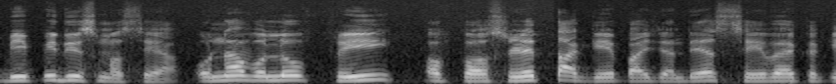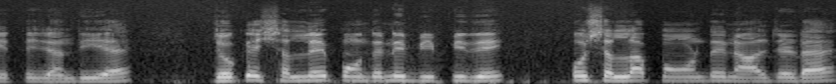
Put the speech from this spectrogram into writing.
ਬੀਪੀ ਦੀ ਸਮੱਸਿਆ, ਉਹਨਾਂ ਵੱਲੋਂ ਫ੍ਰੀ ਆਫ ਕਾਸਟ ਜਿਹੜੇ ਧਾਗੇ ਪਾਏ ਜਾਂਦੇ ਆ, ਸੇਵਾ ਇੱਕ ਕੀਤੀ ਜਾਂਦੀ ਹੈ, ਜੋ ਕਿ ਛੱਲੇ ਪਾਉਂਦੇ ਨੇ ਬੀਪੀ ਦੇ। ਉਹ ਛੱਲਾ ਪਾਉਣ ਦੇ ਨਾਲ ਜਿਹੜਾ ਹੈ,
